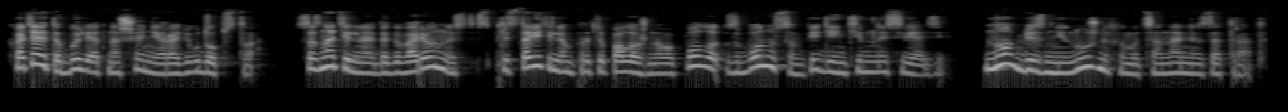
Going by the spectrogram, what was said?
хотя это были отношения ради удобства – Сознательная договоренность с представителем противоположного пола с бонусом в виде интимной связи, но без ненужных эмоциональных затрат.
